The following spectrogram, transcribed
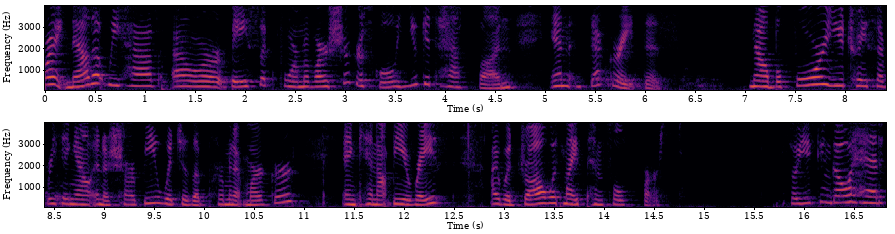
right, now that we have our basic form of our sugar skull, you get to have fun and decorate this. Now, before you trace everything out in a Sharpie, which is a permanent marker and cannot be erased, I would draw with my pencil first. So you can go ahead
